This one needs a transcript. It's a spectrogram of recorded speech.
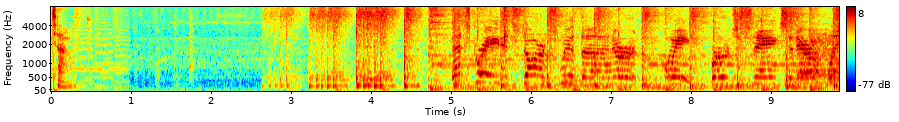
Ciao. That's great. It starts with an earthquake, birds and snakes, and airplanes.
